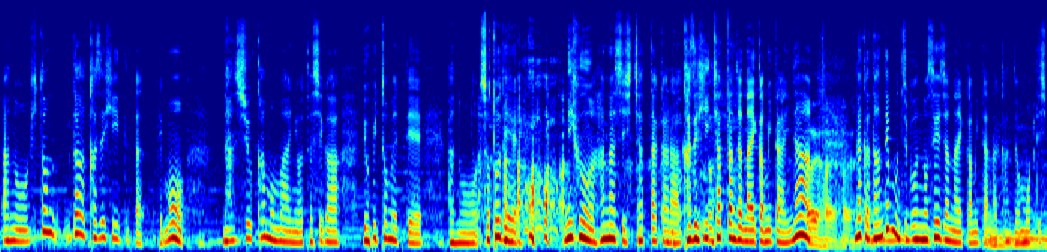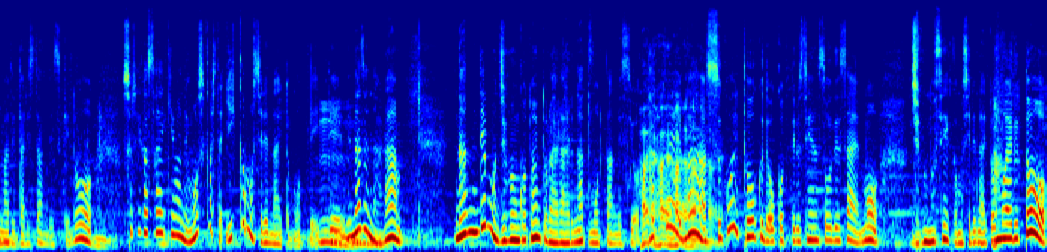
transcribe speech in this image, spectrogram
あの人が風邪ひいてたっても何週間も前に私が呼び止めてあの外で 2分話しちゃったから風邪ひいちゃったんじゃないかみたいな、なんか何でも自分のせいじゃないかみたいな感じで思ってしまってたりしたんですけど、それが最近はねもしかしたらいいかもしれないと思っていて、うん。でなぜなら何でも自分ごとに捉えられるなと思ったんですよ。例えばすごい遠くで起こってる戦争でさえも自分のせいかもしれないと思えると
